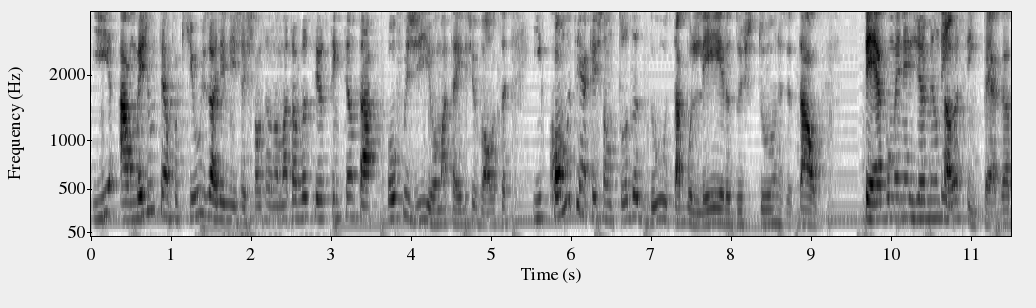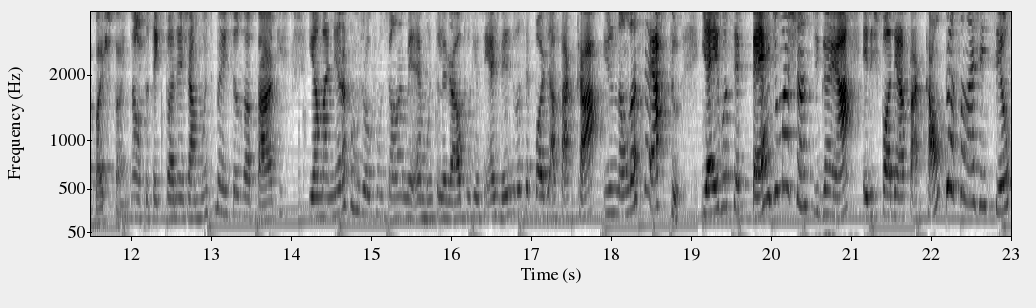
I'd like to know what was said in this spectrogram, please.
E ao mesmo tempo que os alienígenas estão tentando matar você, você tem que tentar ou fugir ou matar eles de volta. E como tem a questão toda do tabuleiro, dos turnos e tal, pega uma energia mental Sim. assim, pega bastante. Não, você tem que planejar muito bem os seus ataques. E a maneira como o jogo funciona é muito legal, porque assim, às vezes você pode atacar e não dá certo. E aí você perde uma chance de ganhar, eles podem atacar um personagem seu,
